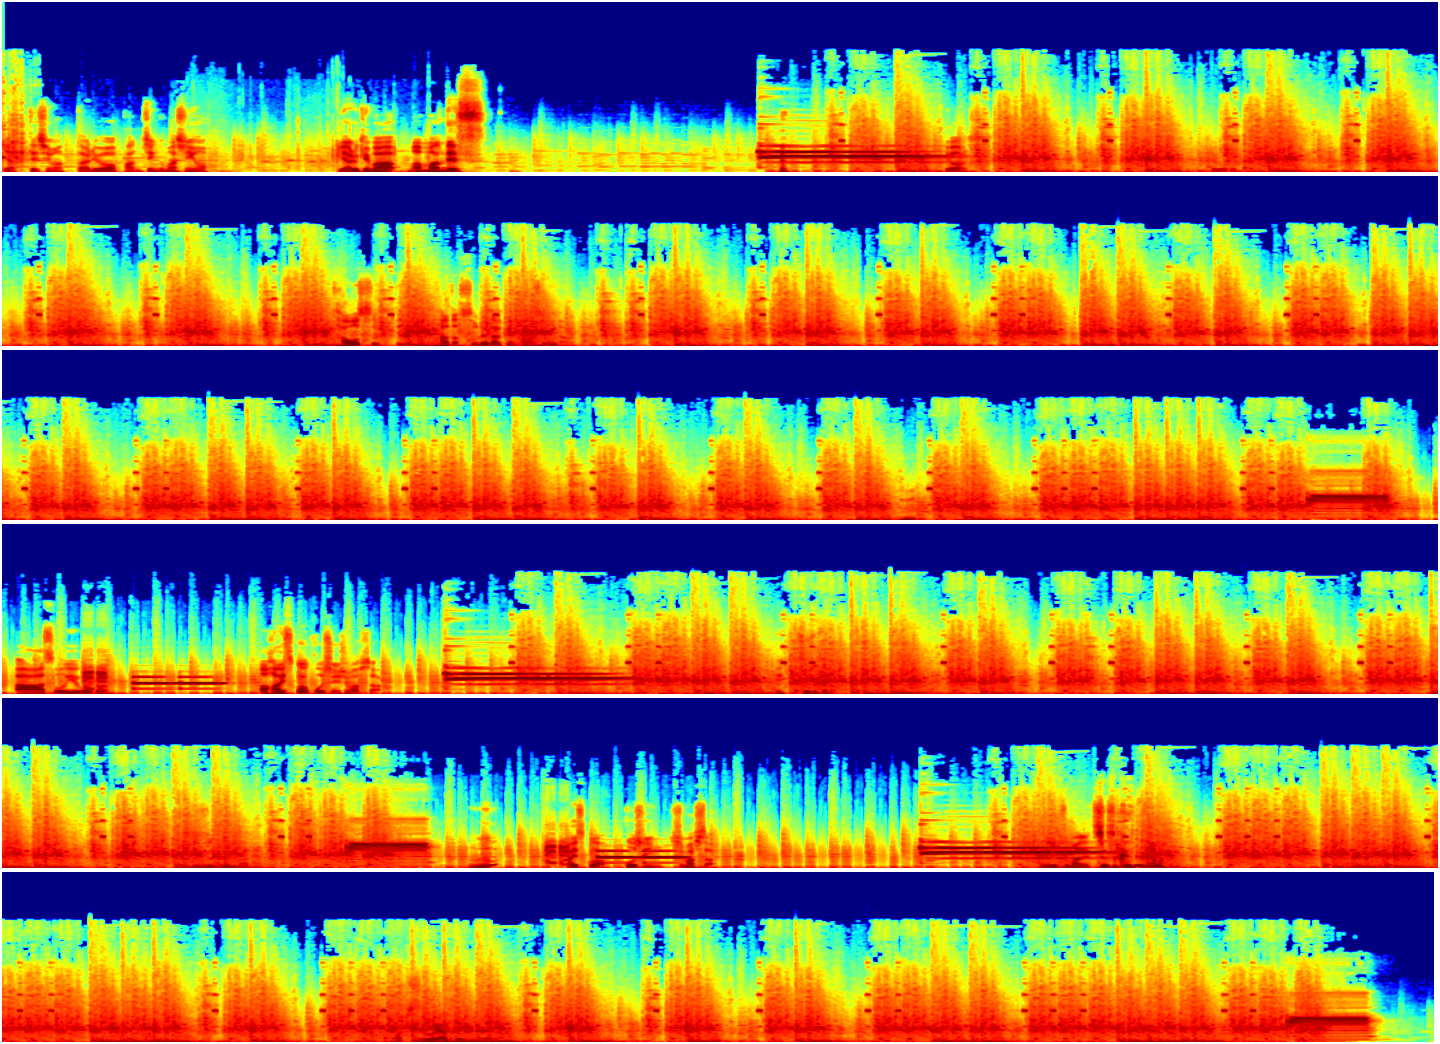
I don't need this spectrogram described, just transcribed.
やってしまった量、パンチングマシンを。やる気は満々です。よし。倒すっていう、ただそれだけの遊びなの。ああ、そういうこと？あ、ハイスコア更新しました。え、続くの続くんだね。ん？ハイスコア更新しました。これいつまで続くんだ？パチスロやってるみたいな。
